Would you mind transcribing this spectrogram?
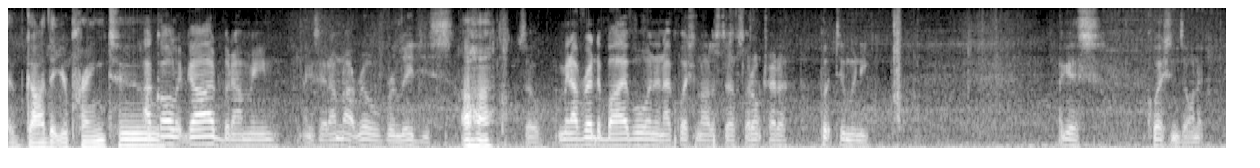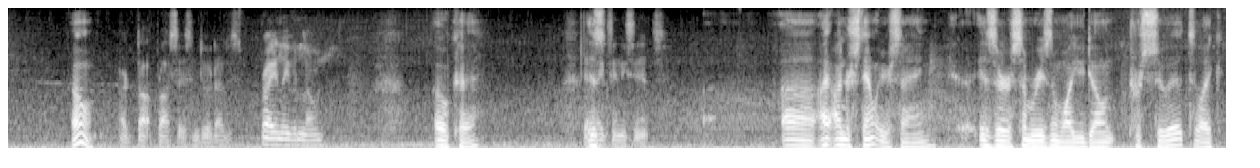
of God that you're praying to? I call it God, but I mean, like I said, I'm not real religious. Uh huh. So, I mean, I've read the Bible and then I question a lot of stuff, so I don't try to put too many, I guess, questions on it Oh. or thought process into it. I just pray and leave it alone. Okay. If that Is- makes any sense. Uh, I understand what you're saying. Is there some reason why you don't pursue it? Like,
